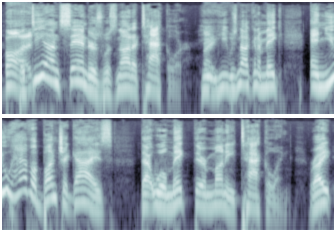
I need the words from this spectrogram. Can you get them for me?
But- but, Deion Sanders was not a tackler. He, he was not going to make. And you have a bunch of guys that will make their money tackling, right?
